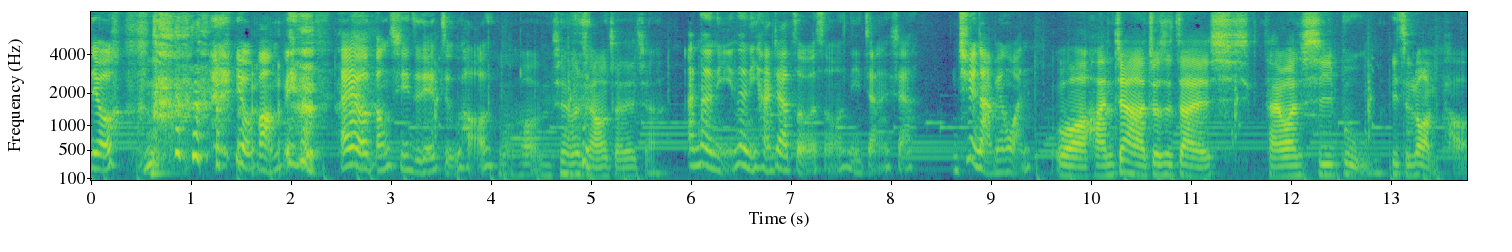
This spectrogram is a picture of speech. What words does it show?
又 又方便，还有东西直接煮好。好，你现在会想要宅在家啊？那你那你寒假做了什么？你讲一下，你去哪边玩？我寒假就是在台湾西部一直乱跑。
